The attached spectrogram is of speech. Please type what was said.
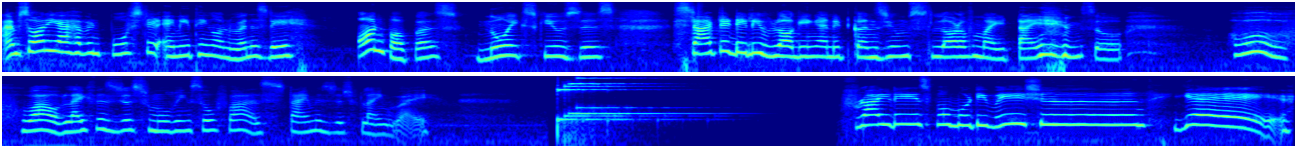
I'm sorry I haven't posted anything on Wednesday on purpose, no excuses. Started daily vlogging and it consumes a lot of my time, so Oh, wow, life is just moving so fast. Time is just flying by. Fridays for motivation! Yay!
